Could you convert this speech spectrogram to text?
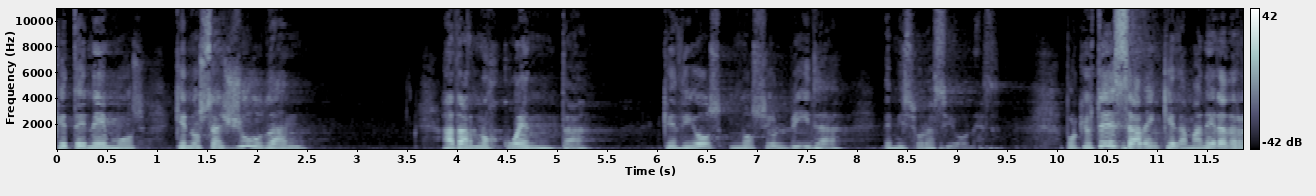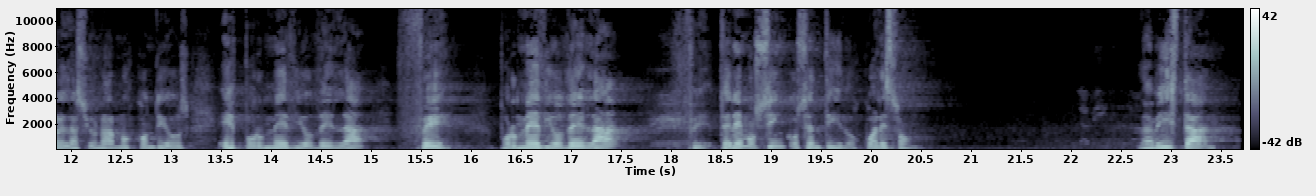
que tenemos que nos ayudan a darnos cuenta que Dios no se olvida de mis oraciones. Porque ustedes saben que la manera de relacionarnos con Dios es por medio de la fe. Por medio de la fe. Tenemos cinco sentidos. ¿Cuáles son? La vista,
